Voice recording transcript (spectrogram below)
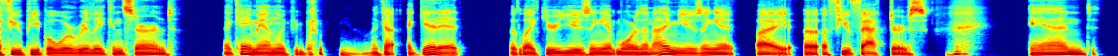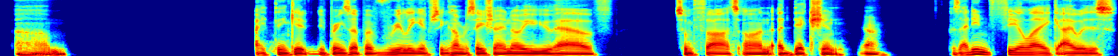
a few people were really concerned. Like, hey, man, look, like I, I get it, but like you're using it more than I'm using it by a, a few factors. Mhm. And um, I think it, it brings up a really interesting conversation. I know you have some thoughts on addiction. Yeah. Because I didn't feel like I was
